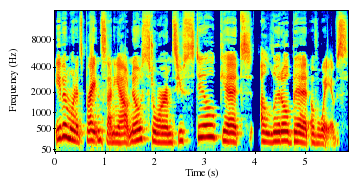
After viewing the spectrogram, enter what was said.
even when it's bright and sunny out, no storms, you still get a little bit of waves.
